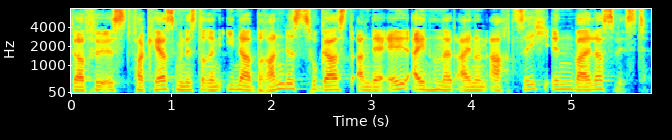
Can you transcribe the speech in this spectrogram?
Dafür ist Verkehrsministerin Ina Brandes zu Gast an der L181 in Weilerswist.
